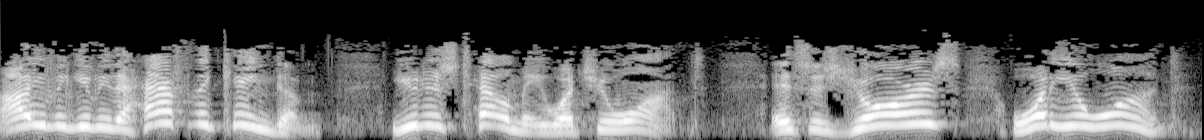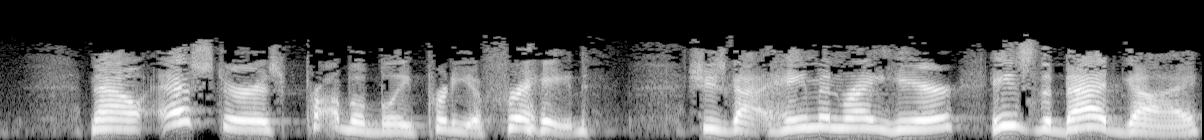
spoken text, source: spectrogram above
I'll even give you the half of the kingdom. You just tell me what you want. This is yours. What do you want? Now, Esther is probably pretty afraid. She's got Haman right here. He's the bad guy.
